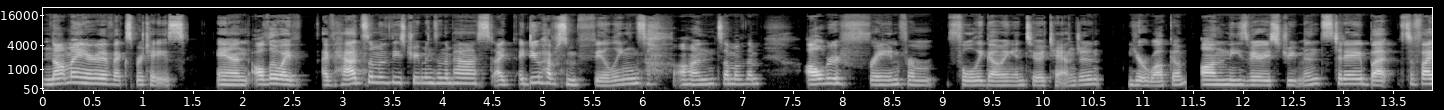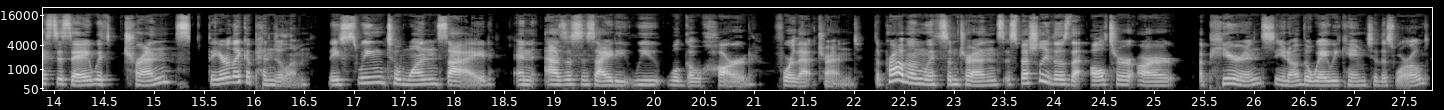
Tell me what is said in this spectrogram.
not my area of expertise. And although I've I've had some of these treatments in the past, I, I do have some feelings on some of them. I'll refrain from fully going into a tangent. You're welcome on these various treatments today, but suffice to say, with trends, they are like a pendulum. They swing to one side, and as a society, we will go hard for that trend. The problem with some trends, especially those that alter our appearance, you know, the way we came to this world,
